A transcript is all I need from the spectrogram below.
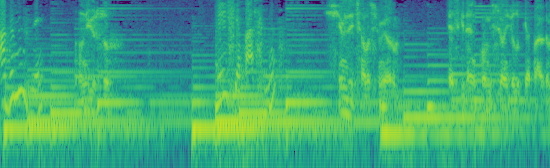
Adınız ne? Yusuf. Ne iş yaparsınız? Şimdi çalışmıyorum. Eskiden komisyonculuk yapardım.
